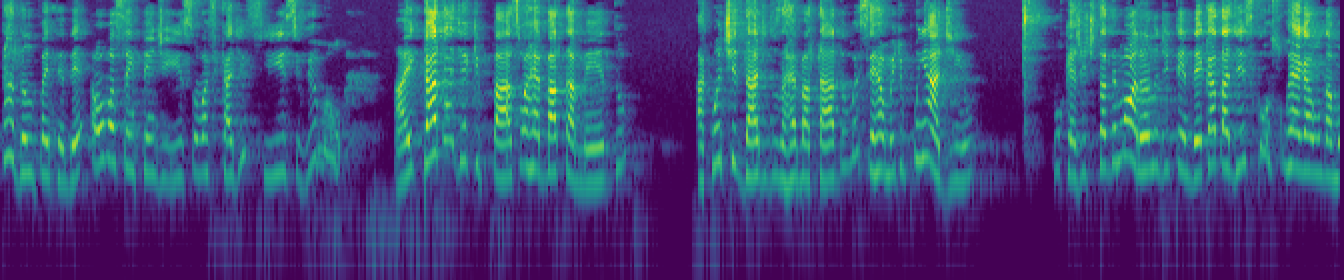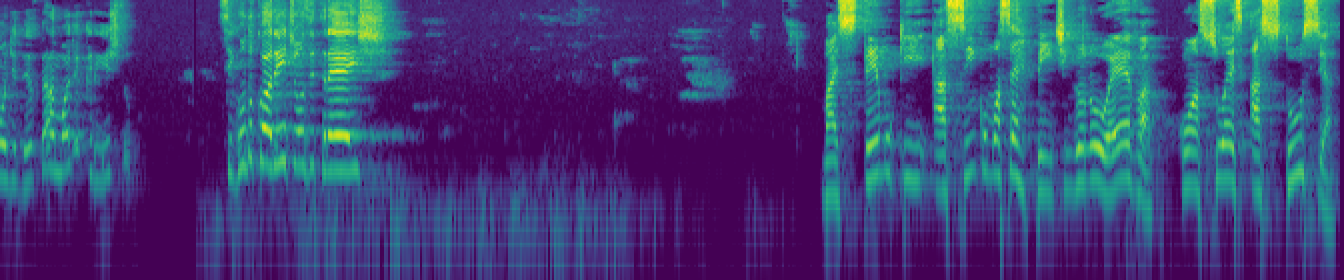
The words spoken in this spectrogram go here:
Tá dando para entender? Ou você entende isso, ou vai ficar difícil, viu, irmão? Aí, cada dia que passa, o arrebatamento, a quantidade dos arrebatados vai ser realmente um punhadinho. Porque a gente está demorando de entender. Cada dia escorrega um da mão de Deus, pelo amor de Cristo. Segundo Coríntios 11, 3. Mas temo que, assim como a serpente enganou Eva com a sua astúcia,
